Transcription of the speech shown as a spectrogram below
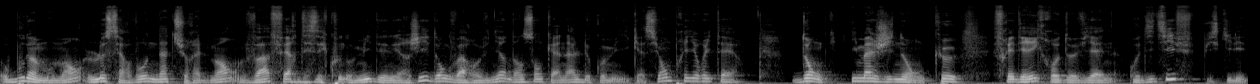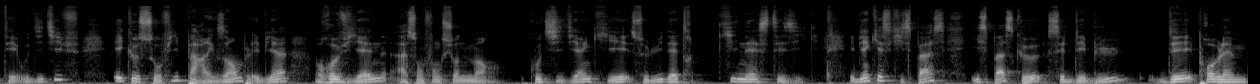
au bout d'un moment, le cerveau, naturellement, va faire des économies d'énergie, donc va revenir dans son canal de communication prioritaire. Donc, imaginons que Frédéric redevienne auditif, puisqu'il était auditif, et que Sophie, par exemple, eh revienne à son fonctionnement quotidien qui est celui d'être kinesthésique. Eh bien, qu'est-ce qui se passe? Il se passe que c'est le début des problèmes.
